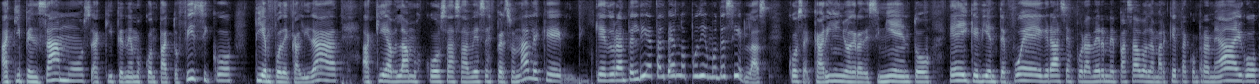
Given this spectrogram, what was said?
Aquí pensamos, aquí tenemos contacto físico, tiempo de calidad, aquí hablamos cosas a veces personales que, que durante el día tal vez no pudimos decirlas. Cosas, cariño, agradecimiento, hey, qué bien te fue, gracias por haberme pasado a la marqueta a comprarme algo,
